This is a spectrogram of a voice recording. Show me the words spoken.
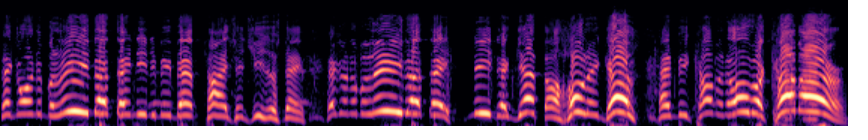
They're going to believe that they need to be baptized in Jesus' name. They're going to believe that they need to get the Holy Ghost and become an overcomer.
